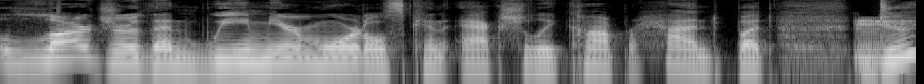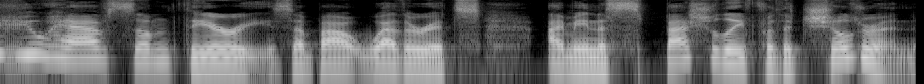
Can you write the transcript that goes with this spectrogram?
larger than we mere mortals can actually comprehend. But mm-hmm. do you have some theories about whether it's, I mean, especially for the children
